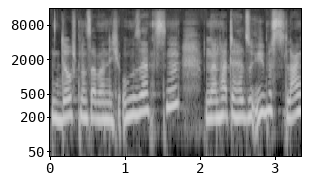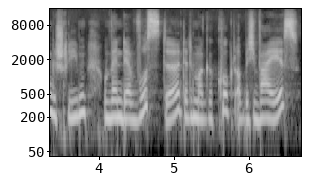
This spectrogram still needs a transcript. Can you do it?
Wir durften uns aber nicht umsetzen. Und dann hat er halt so übelst lang geschrieben und wenn der wusste, der hat immer geguckt, ob ich weiß,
